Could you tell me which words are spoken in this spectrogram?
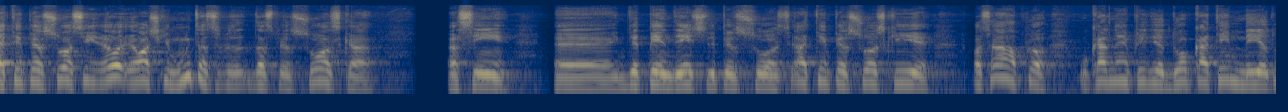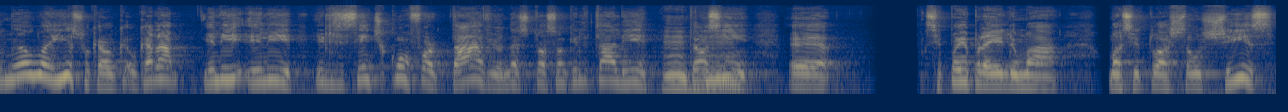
É, tem pessoas assim. Eu, eu acho que muitas das pessoas, cara, assim, é, independente de pessoas. Ah, tem pessoas que. Assim, ah, o cara não é empreendedor, o cara tem medo. Não, não é isso, cara. O cara, ele, ele, ele se sente confortável na situação que ele está ali. Uhum. Então, assim, é, você põe para ele uma, uma situação X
